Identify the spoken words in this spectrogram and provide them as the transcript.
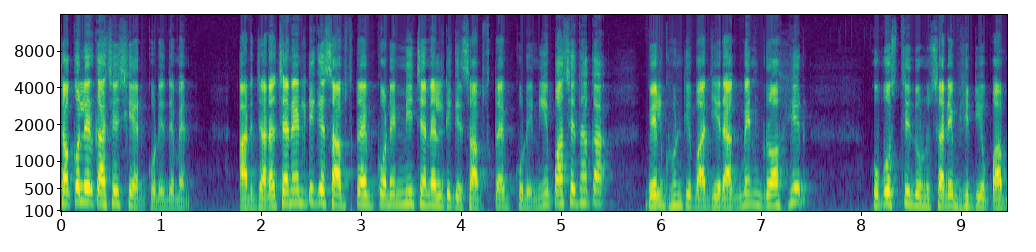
সকলের কাছে শেয়ার করে দেবেন। আর যারা চ্যানেলটিকে সাবস্ক্রাইব করেননি, চ্যানেলটিকে সাবস্ক্রাইব করে নিয়ে পাশে থাকা বেলঘুনটি ঘন্টি বাজিয়ে রাখবেন। গ্রহের উপস্থিত অনুসারে ভিডিও পাবেন।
